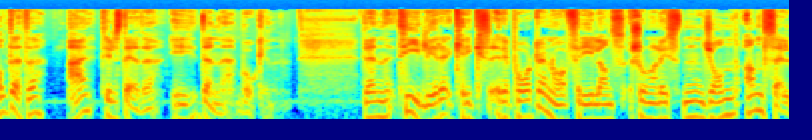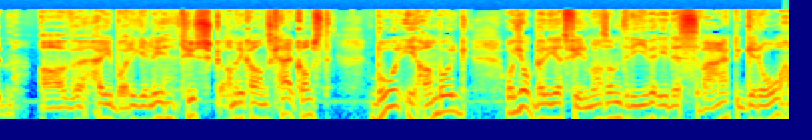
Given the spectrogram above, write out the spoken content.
Alt dette er til stede i denne boken. Den tidligere krigsreporteren og frilansjournalisten John Anselm, av høyborgerlig tysk-amerikansk herkomst, bor i Hamburg og jobber i et firma som driver i det svært grå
